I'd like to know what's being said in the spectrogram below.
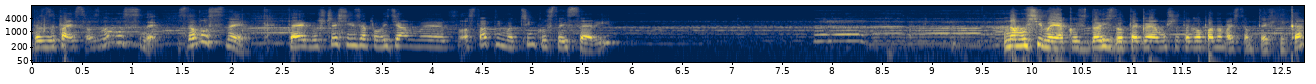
Drodzy Państwo, znowu sny. Znowu sny. Tak jak już wcześniej zapowiedziałam e, w ostatnim odcinku z tej serii, no musimy jakoś dojść do tego, ja muszę tego opanować, tą technikę,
